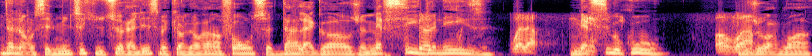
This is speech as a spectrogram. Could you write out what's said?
Non, non, c'est le multiculturalisme qu'on leur enfonce dans la gorge. Merci. Denise. Voilà. Merci beaucoup. Au revoir. Bonjour, au revoir.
